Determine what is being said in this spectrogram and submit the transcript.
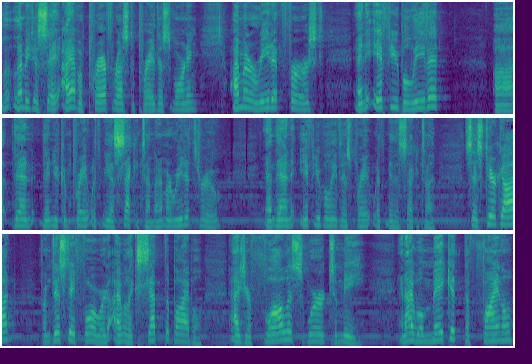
l- let me just say, I have a prayer for us to pray this morning. I'm going to read it first, and if you believe it, uh, then, then you can pray it with me a second time. But I'm going to read it through, and then if you believe this, pray it with me the second time. It says, Dear God, from this day forward, I will accept the Bible as your flawless word to me, and I will make it the final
